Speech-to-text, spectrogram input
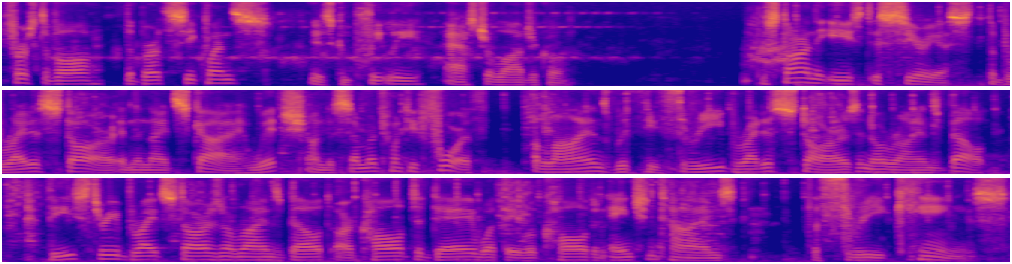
First of all, the birth sequence is completely astrological. The star in the east is Sirius, the brightest star in the night sky, which on December 24th aligns with the three brightest stars in Orion's belt. These three bright stars in Orion's belt are called today what they were called in ancient times the three kings.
